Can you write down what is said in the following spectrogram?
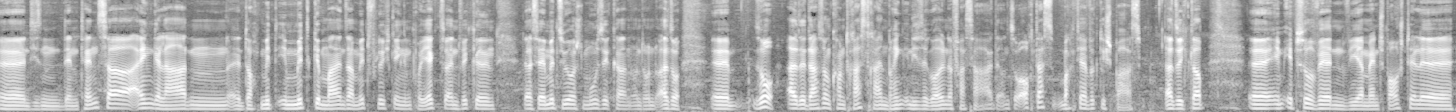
äh, diesen, den Tänzer eingeladen, äh, doch mit ihm mit gemeinsam mit Flüchtlingen ein Projekt zu entwickeln, dass er mit syrischen Musikern und, und also äh, so, also da so einen Kontrast reinbringt in diese goldene Fassade und so. Auch das macht ja wirklich Spaß. Also ich glaube, äh, im IPSO werden wir Mensch Baustelle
